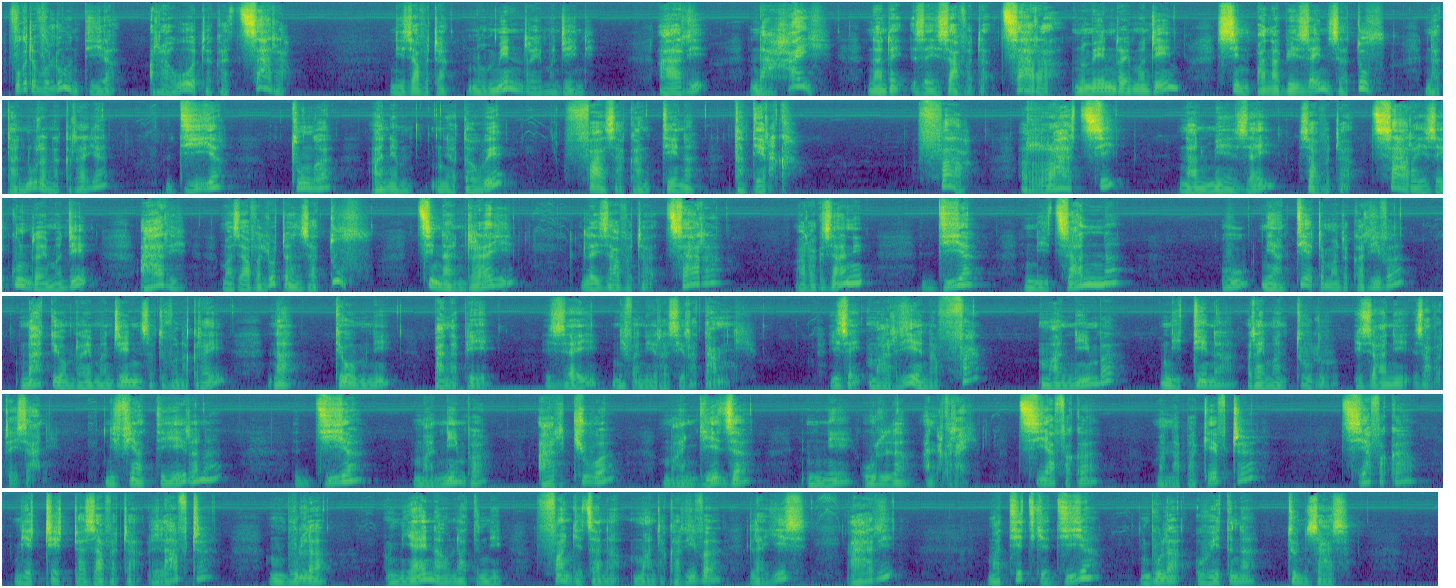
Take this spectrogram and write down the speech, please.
Vokatra voalohany dia raha ohatra ka tsara ny zavatra nomen'ny ray aman-dreny ary nahay nandray izay zavatra tsara nomen'ny ray aman-dreny sy ny mpanabe izay ny zatovo na tanora anankiray dia tonga any amin'ny atao hoe fahazakan-tena tanteraka. Fa raha tsy nanome izay zavatra tsara izay koa ny ray aman-dreny ary mazava loatra ny zatovo tsy nandray ilay zavatra tsara araka izany dia nijanona ho niantehatra mandrakariva na teo amin'ny ray aman-dreny ny zatovo anankiray na teo amin'ny mpanabe izay nifanerazera taminy, izay marihana fa manimba ny tena ray manontolo izany zavatra izany. Ny fianteherana dia manimba ary koa mangeja ny olona anankiray, tsy afaka manapa-kevitra, tsy afaka mieritreritra zavatra lavitra, mbola miaina ao anatin'ny fangejana mandrakariva ilay izy ary matetika dia mbola hoentina toy ny zaza.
